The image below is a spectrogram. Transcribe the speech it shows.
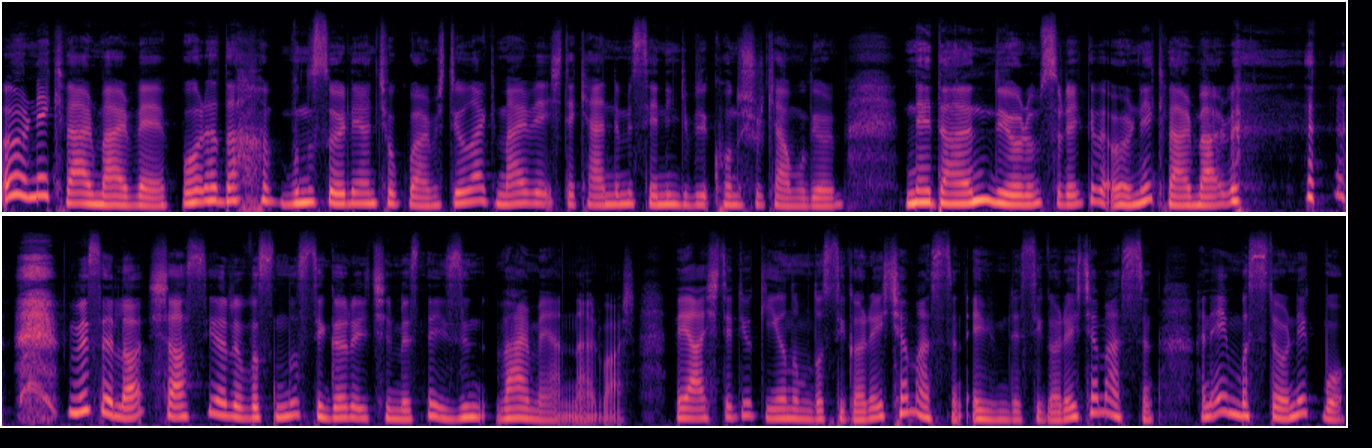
Örnek ver Merve. Bu arada bunu söyleyen çok varmış. Diyorlar ki Merve işte kendimi senin gibi konuşurken buluyorum. Neden diyorum sürekli ve örnek ver Merve. Mesela şahsi arabasında sigara içilmesine izin vermeyenler var. Veya işte diyor ki yanımda sigara içemezsin, evimde sigara içemezsin. Hani en basit örnek bu.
